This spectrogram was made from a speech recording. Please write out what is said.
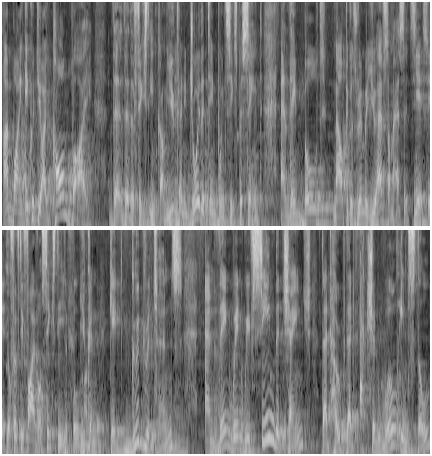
I'm buying equity I can't buy the, the, the fixed income. You can enjoy the 10.6% and then build now because remember you have some assets. Yes, yes. You're 55 or 60, you can get good returns. And then when we've seen the change, that hope, that action will instill,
